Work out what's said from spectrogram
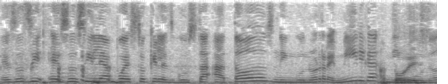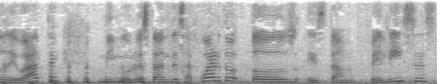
Eso sí, eso sí le apuesto que les gusta a todos, ninguno remilga, todes. ninguno debate, ninguno está en desacuerdo, todos están felices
